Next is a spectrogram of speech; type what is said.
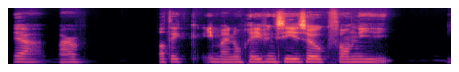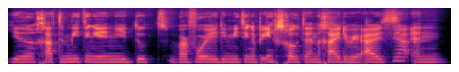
Ja, maar wat ik in mijn omgeving zie is ook van je, je gaat de meeting in, je doet waarvoor je die meeting hebt ingeschoten en dan ga je er weer uit. Ja. En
